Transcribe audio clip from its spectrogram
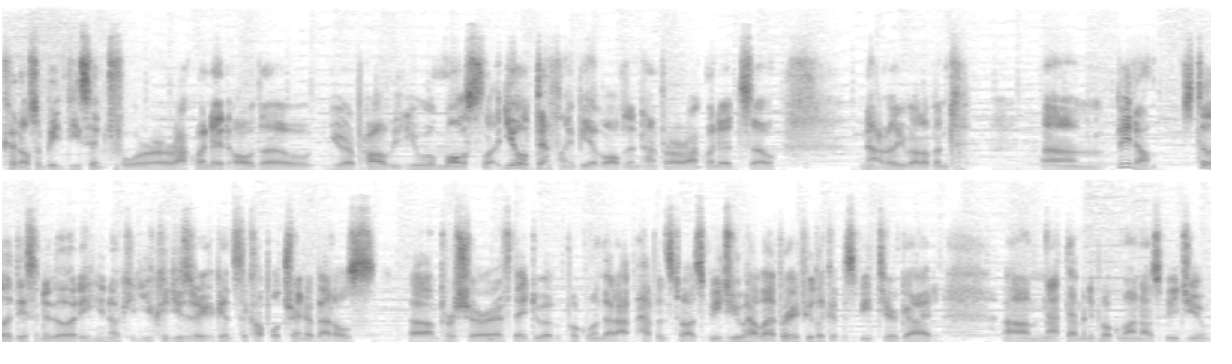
could also be decent for Araquanid, although you're probably you will most you'll definitely be evolved in time for Araquanid, so not really relevant. Um, but, you know, still a decent ability. You know, you could use it against a couple trainer battles um, for sure if they do have a Pokemon that happens to outspeed you. However, if you look at the speed tier guide, um, not that many Pokemon outspeed you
